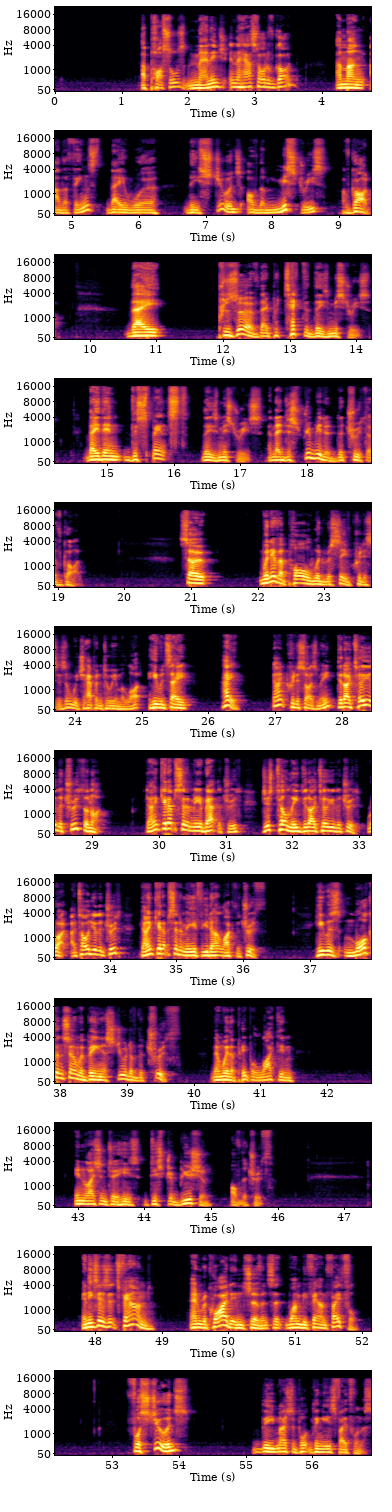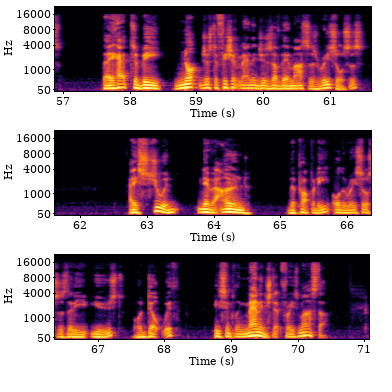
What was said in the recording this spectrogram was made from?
apostles manage in the household of God. Among other things, they were the stewards of the mysteries of God. They preserved, they protected these mysteries. They then dispensed these mysteries and they distributed the truth of God. So whenever Paul would receive criticism, which happened to him a lot, he would say, Hey, don't criticize me. Did I tell you the truth or not? Don't get upset at me about the truth. Just tell me, did I tell you the truth? Right. I told you the truth. Don't get upset at me if you don't like the truth. He was more concerned with being a steward of the truth than whether people liked him in relation to his distribution of the truth. And he says it's found and required in servants that one be found faithful. For stewards, the most important thing is faithfulness. They had to be not just efficient managers of their master's resources. A steward never owned the property or the resources that he used or dealt with. He simply managed it for his master.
